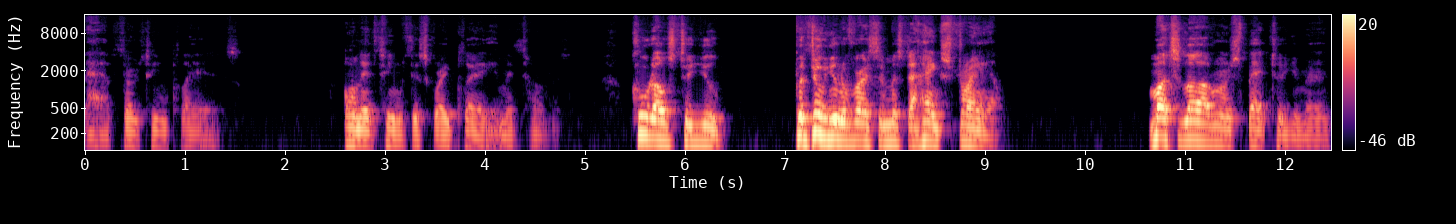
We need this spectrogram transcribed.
to have 13 players on that team with this great player, Emmitt Thomas. Kudos to you Purdue University, Mr. Hank Stram. Much love and respect to you, man.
